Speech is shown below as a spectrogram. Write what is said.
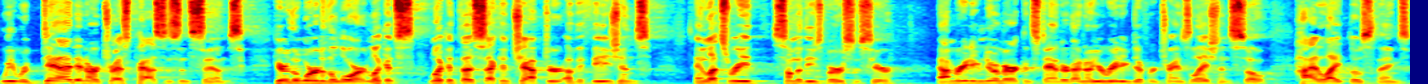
We were dead in our trespasses and sins. Hear the word of the Lord. Look at, look at the second chapter of Ephesians, and let's read some of these verses here. I'm reading New American Standard. I know you're reading different translations, so highlight those things.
